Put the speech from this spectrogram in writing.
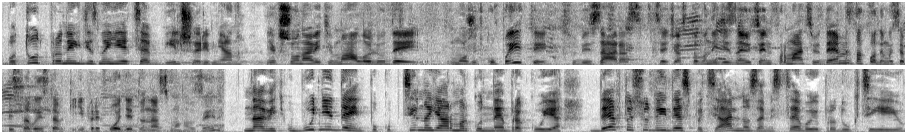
бо тут про них дізнається більше рівнян. Якщо навіть мало людей можуть купити собі зараз в цей час, то вони дізнаються інформацію, де ми знаходимося після виставки, і приходять до нас в магазини. Навіть у будній день покупців на ярмарку не бракує. Дехто сюди йде спеціально за місцевою продукцією.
